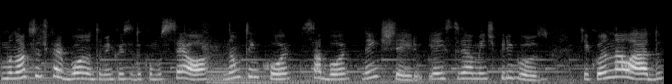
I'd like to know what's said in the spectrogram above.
O monóxido de carbono, também conhecido como CO, não tem cor, sabor nem cheiro e é extremamente perigoso, porque quando inalado,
